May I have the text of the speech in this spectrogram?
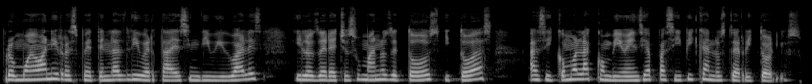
promuevan y respeten las libertades individuales y los derechos humanos de todos y todas, así como la convivencia pacífica en los territorios.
